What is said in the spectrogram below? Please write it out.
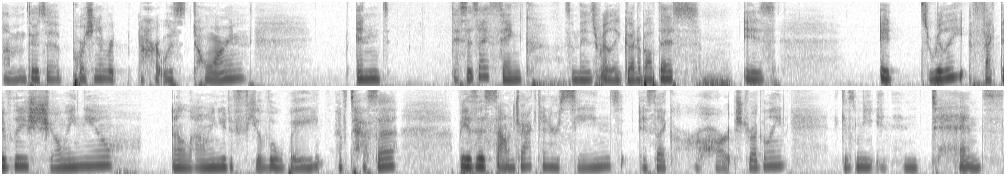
um, there's a portion of her heart was torn, and this is, I think, something that's really good about this is it's really effectively showing you and allowing you to feel the weight of Tessa because the soundtrack and her scenes is like her heart struggling gives me an intense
